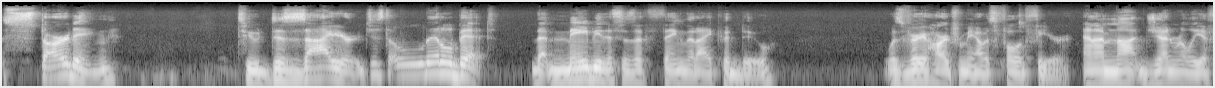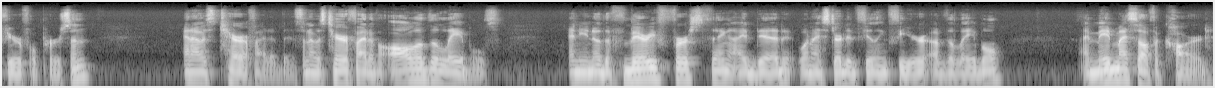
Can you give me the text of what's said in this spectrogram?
starting to desire just a little bit that maybe this is a thing that I could do was very hard for me. I was full of fear, and I'm not generally a fearful person. And I was terrified of this, and I was terrified of all of the labels. And you know, the very first thing I did when I started feeling fear of the label, I made myself a card.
